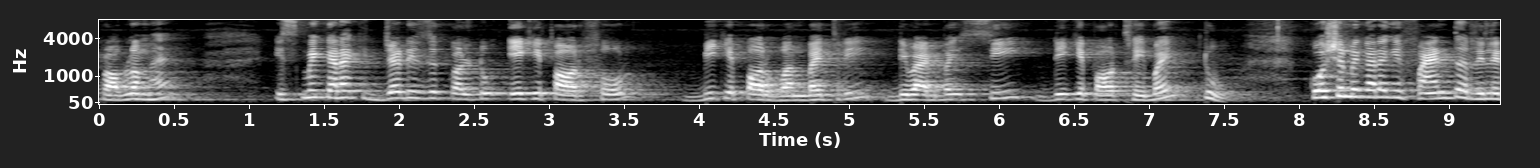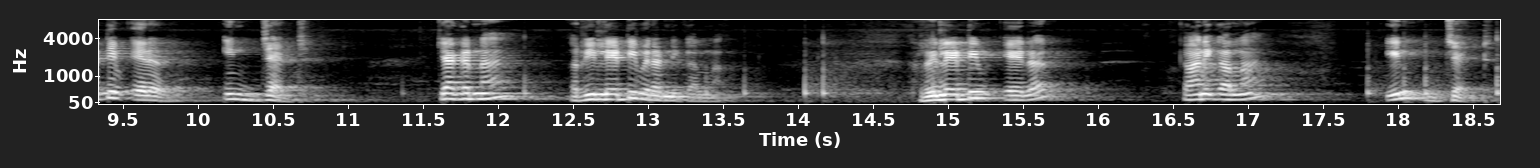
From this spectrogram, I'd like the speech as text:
प्रॉब्लम है। इसमें कह रहा है कि Z is equal to A के पावर फोर बी के power one by three divide by C D के power three by two question में कह रहा है कि find the relative error in Z क्या करना है? रिलेटिव एरर निकालना. रिलेटिव एरर कहाँ निकालना है? इन जेड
